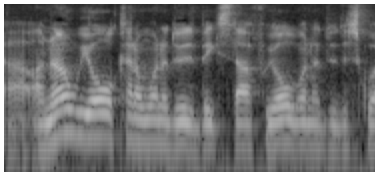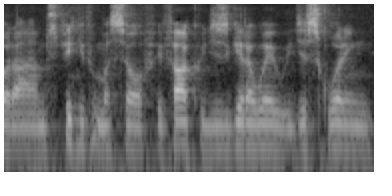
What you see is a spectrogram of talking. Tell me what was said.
uh, I know we all kind of want to do the big stuff. We all want to do the squat. I'm speaking for myself. If I could just get away with just squatting,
